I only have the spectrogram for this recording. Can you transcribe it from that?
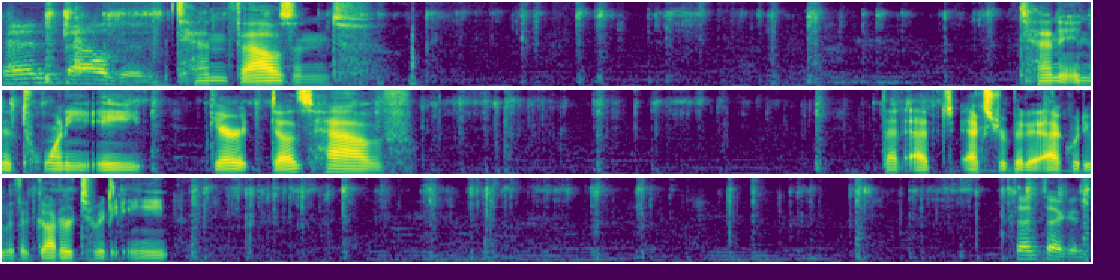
Ten thousand. Ten thousand. Ten into twenty-eight. Garrett does have that extra bit of equity with a gutter to an eight. 10 seconds.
